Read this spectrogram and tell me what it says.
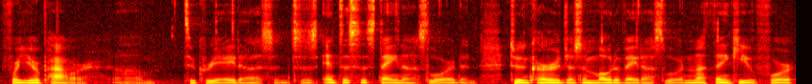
for your power um, to create us and to, and to sustain us, Lord, and to encourage us and motivate us, Lord. And I thank you for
